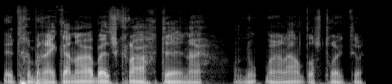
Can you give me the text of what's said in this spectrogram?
Het gebrek aan arbeidskrachten. Nou, noem maar een aantal structuren.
